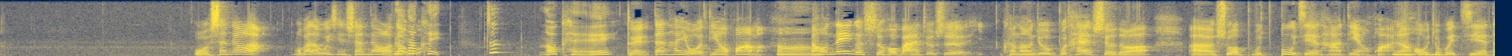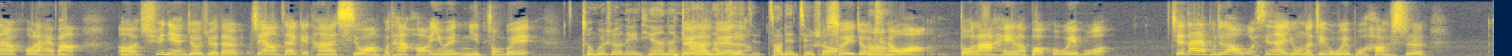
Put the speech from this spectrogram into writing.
我删掉了，我把他微信删掉了他可以这 OK，对，但他有我电话嘛，嗯，然后那个时候吧，就是可能就不太舍得，呃，说不不接他电话，然后我就会接。但是后来吧，呃，去年就觉得这样再给他希望不太好，因为你总归，总归是有那一天的，你对要让他自己早点接受。所以就全嗯网都拉黑了，包括微博。其实大家不知道，我现在用的这个微博号是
